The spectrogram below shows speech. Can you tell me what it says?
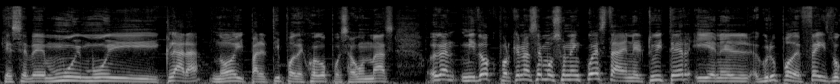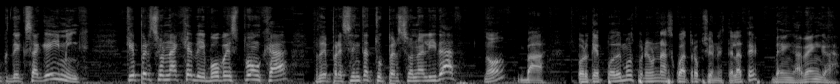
que se ve muy, muy clara, ¿no? Y para el tipo de juego, pues aún más. Oigan, mi doc, ¿por qué no hacemos una encuesta en el Twitter y en el grupo de Facebook de Exagaming? ¿Qué personaje de Bob Esponja representa tu personalidad, no? Va. Porque podemos poner unas cuatro opciones. ¿Te late? Venga, venga.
